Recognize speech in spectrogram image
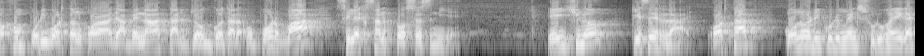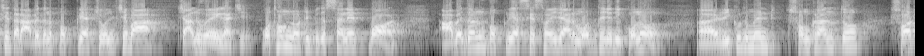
রকম পরিবর্তন করা যাবে না তার যোগ্যতার ওপর বা সিলেকশন প্রসেস নিয়ে। এই ছিল কেসের রায়। অর্থাৎ কোনো রিক্রুটমেন্ট শুরু হয়ে গেছে, তার আবেদন প্রক্রিয়া চলছে বা চালু হয়ে গেছে। প্রথম নোটিফিকেশনের পর আবেদন প্রক্রিয়া শেষ হয়ে যাওয়ার মধ্যে যদি কোনো রিক্রুটমেন্ট সংক্রান্ত শর্ট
